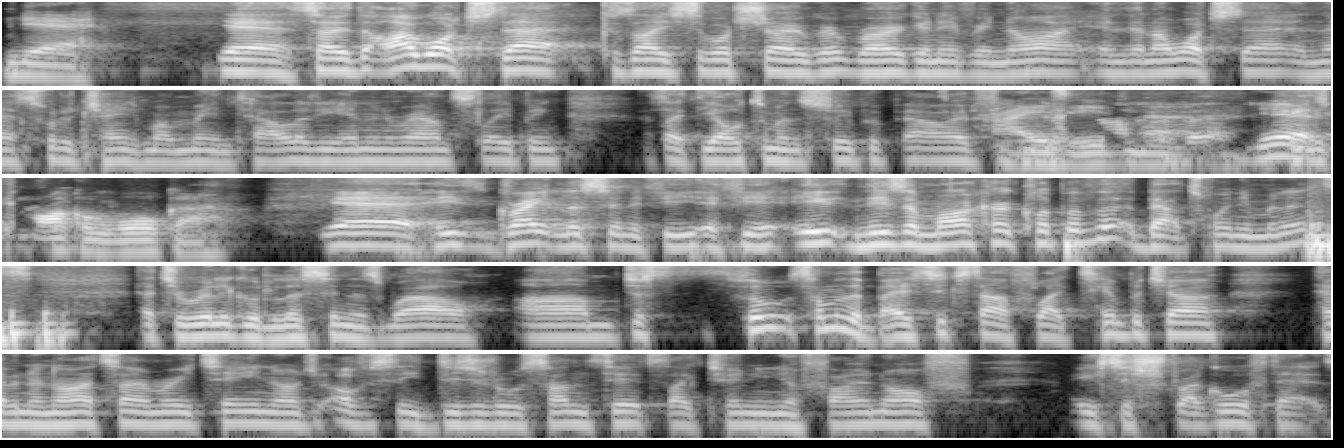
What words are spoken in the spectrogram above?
Yeah. Yeah, so the, I watched that because I used to watch Joe Rogan every night, and then I watched that, and that sort of changed my mentality in and around sleeping. It's like the ultimate superpower. Crazy, it? Yeah, it's Michael Walker. Yeah, he's great. Listen, if you if you there's a micro clip of it about 20 minutes. That's a really good listen as well. Um, just some, some of the basic stuff like temperature, having a nighttime routine, obviously digital sunsets, like turning your phone off. I used to struggle with that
